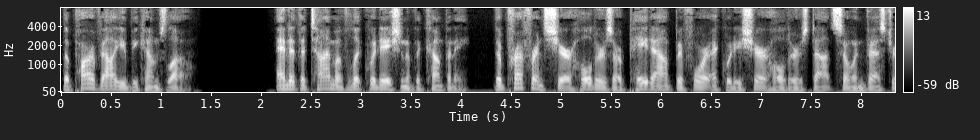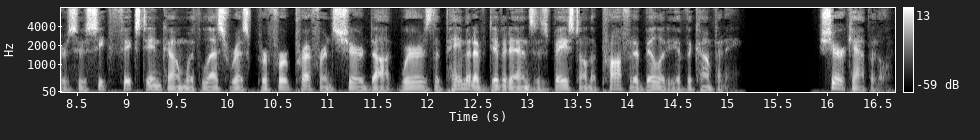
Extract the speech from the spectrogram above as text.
the par value becomes low. And at the time of liquidation of the company, the preference shareholders are paid out before equity shareholders. So investors who seek fixed income with less risk prefer preference share. Whereas the payment of dividends is based on the profitability of the company. Share capital.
